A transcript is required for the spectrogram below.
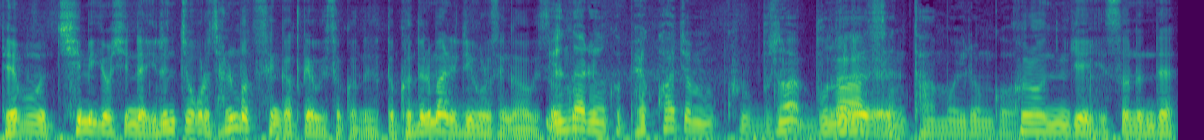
대부분 취미 교실이나 이런 쪽으로 잘못 생각되고 있었거든요. 또 그들만의 리그로 생각하고 있었고 옛날에는 그 백화점 그 문화 문화센터 뭐 이런 거 그런 게 있었는데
